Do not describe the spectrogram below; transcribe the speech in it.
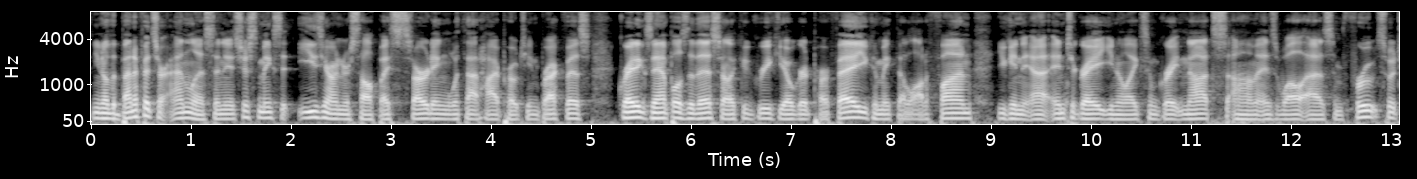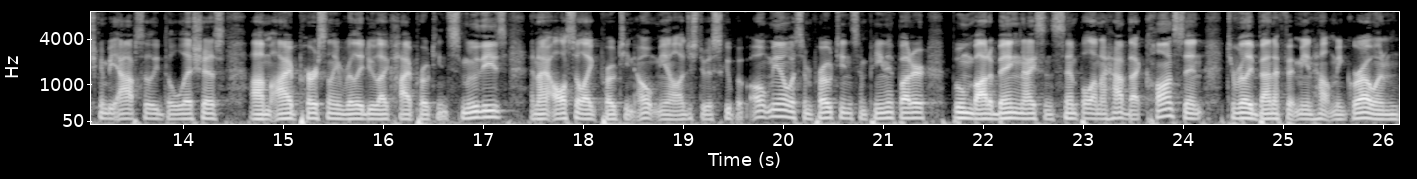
you know, the benefits are endless and it just makes it easier on yourself by starting with that high protein breakfast. Great examples of this are like a Greek yogurt parfait. You can make that a lot of fun. You can uh, integrate, you know, like some great nuts um, as well as some fruits, which can be absolutely delicious. Um, I personally really do like high protein smoothies and I also like protein oatmeal. I'll just do a scoop of oatmeal with some protein, some peanut butter, boom, bada bing, nice and simple. And I have that constant to really benefit me and help me grow. And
